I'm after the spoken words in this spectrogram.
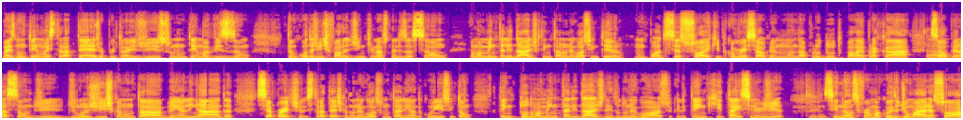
Mas não tem uma estratégia por trás disso, não tem uma visão. Então, quando a gente fala de internacionalização, é uma mentalidade que tem que estar no negócio inteiro. Não pode ser só a equipe comercial querendo mandar produto para lá e para cá, se a Tá. operação de, de logística não está bem alinhada, se a parte estratégica do negócio não está alinhada com isso. Então, tem toda uma mentalidade dentro do negócio que ele tem que estar em sinergia. Uhum. Se não, se for uma coisa de uma área só,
